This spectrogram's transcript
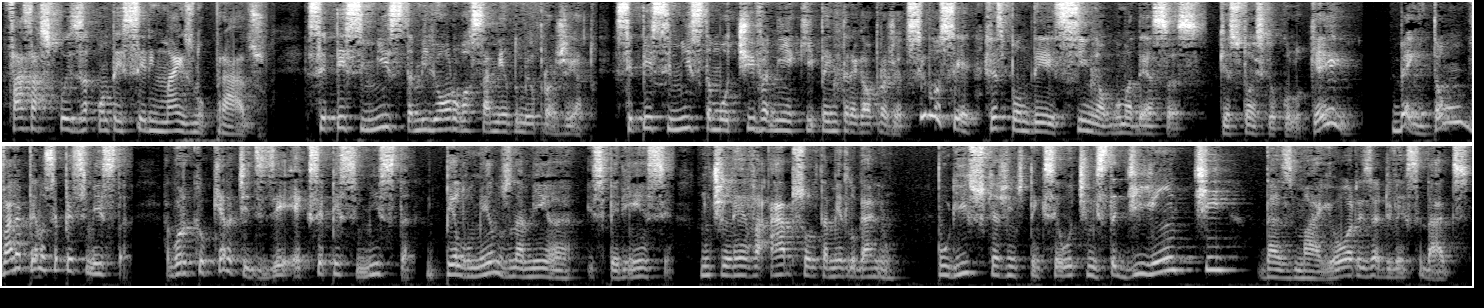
faz as coisas acontecerem mais no prazo. Ser pessimista melhora o orçamento do meu projeto. Ser pessimista motiva a minha equipe a entregar o projeto. Se você responder sim a alguma dessas questões que eu coloquei, bem, então vale a pena ser pessimista. Agora, o que eu quero te dizer é que ser pessimista, pelo menos na minha experiência, não te leva a absolutamente lugar nenhum. Por isso que a gente tem que ser otimista diante das maiores adversidades,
